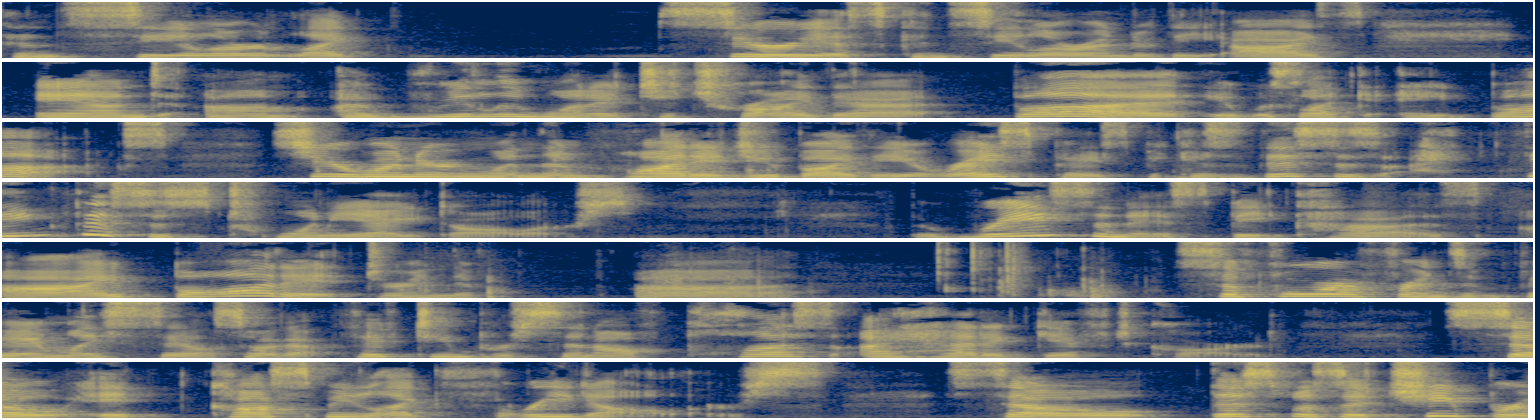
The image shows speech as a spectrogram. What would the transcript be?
concealer, like serious concealer under the eyes. And um, I really wanted to try that, but it was like eight bucks. So you're wondering, when then why did you buy the erase paste? Because this is, I think this is $28. The reason is because I bought it during the uh, Sephora Friends and Family sale, so I got 15% off, plus I had a gift card. So it cost me like $3. So this was a cheaper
